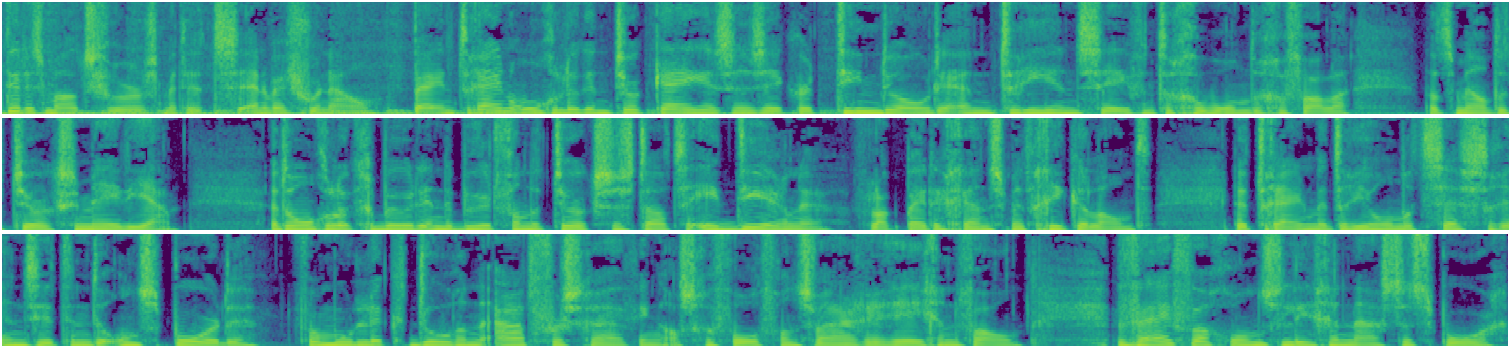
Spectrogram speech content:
Dit is Maud Schreurs met het NWS Journaal. Bij een treinongeluk in Turkije zijn zeker 10 doden en 73 gewonden gevallen. Dat melden Turkse media. Het ongeluk gebeurde in de buurt van de Turkse stad Edirne, vlakbij de grens met Griekenland. De trein met 360 inzittenden ontspoorde. Vermoedelijk door een aardverschuiving als gevolg van zware regenval. Vijf wagons liggen naast het spoor.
